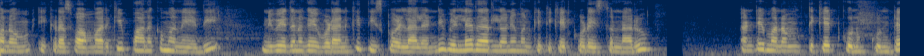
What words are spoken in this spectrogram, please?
మనం ఇక్కడ స్వామివారికి పానకం అనేది నివేదనగా ఇవ్వడానికి తీసుకువెళ్ళాలండి. వెళ్ళే దారిలోనే మనకి టికెట్ కూడా ఇస్తున్నారు. అంటే మనం టికెట్ కొనుక్కుంటే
